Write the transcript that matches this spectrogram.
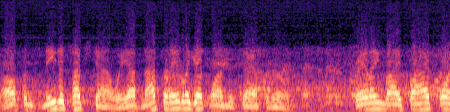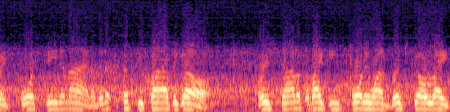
Dolphins need a touchdown. We have not been able to get one this afternoon. Trailing by five points, 14 to 9. A minute 55 to go. First down at the Vikings 41. Briscoe right.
